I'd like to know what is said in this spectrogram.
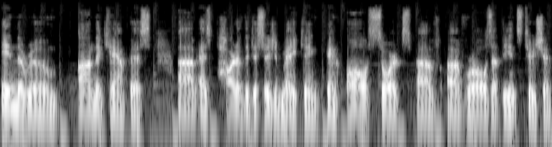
in the room on the campus um, as part of the decision making in all sorts of, of roles at the institution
